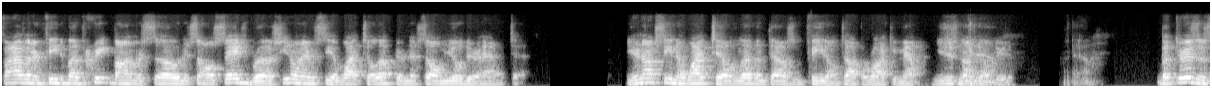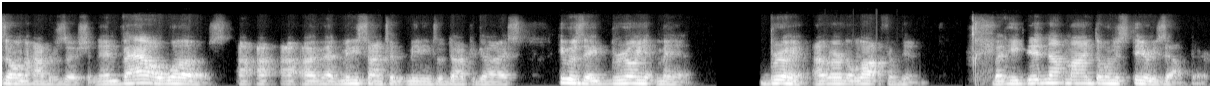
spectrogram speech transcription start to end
500 feet above the creek bottom or so, and it's all sagebrush, you don't ever see a whitetail up there, and that's all mule deer habitat. You're not seeing a whitetail 11,000 feet on top of Rocky Mountain. You're just not Yeah. going to do that. Yeah. But there is a zone of hybridization, and Val was. I, I, I- I've had many scientific meetings with Dr. Geist. He was a brilliant man, brilliant. I learned a lot from him, but he did not mind throwing his theories out there.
